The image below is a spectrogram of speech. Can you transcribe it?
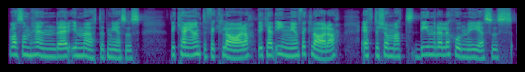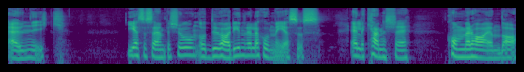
vad som händer i mötet med Jesus det kan jag inte förklara, det kan ingen förklara, eftersom att din relation med Jesus är unik. Jesus är en person och du har din relation med Jesus. Eller kanske kommer ha en dag.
